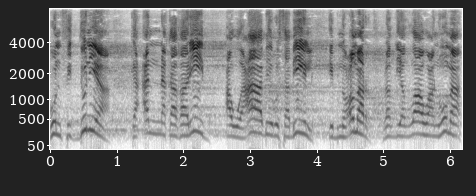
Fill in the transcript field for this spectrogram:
Kun fi dunya kaannaka gharib au abiru sabil. Ibn umar radiyallahu anhuma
